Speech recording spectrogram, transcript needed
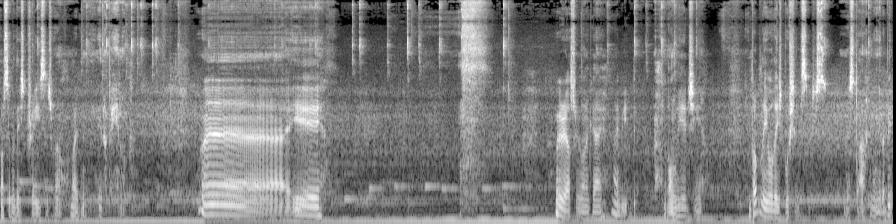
On some of these trees as well. I might even get up here, look. Uh, yeah. Where else do we want to go? Maybe a bit along the edge here. And probably all these bushes, just, just darkening it a bit.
